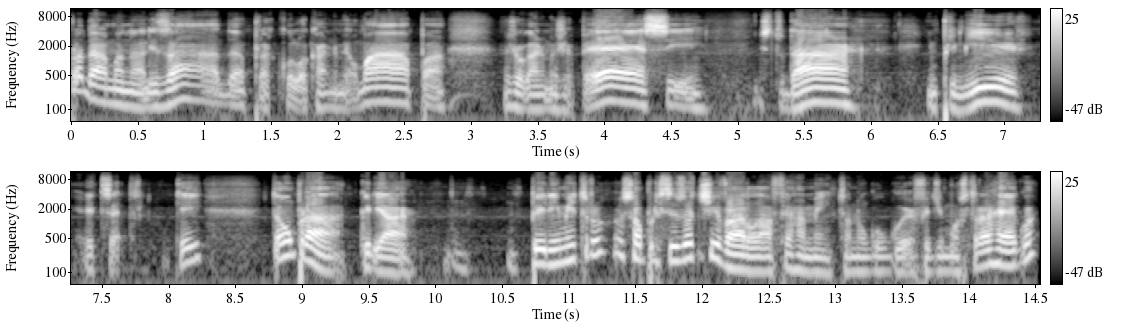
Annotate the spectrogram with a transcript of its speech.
para dar uma analisada, para colocar no meu mapa, jogar no meu GPS, estudar, imprimir, etc. Ok? Então, para criar perímetro, eu só preciso ativar lá a ferramenta no Google Earth de mostrar régua,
